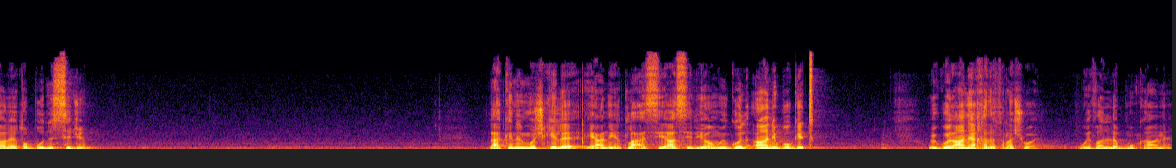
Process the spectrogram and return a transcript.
ذولا يطبون السجن. لكن المشكلة يعني يطلع السياسي اليوم ويقول أنا بوقت ويقول أنا أخذت رشوة. ويظل بمكانه.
